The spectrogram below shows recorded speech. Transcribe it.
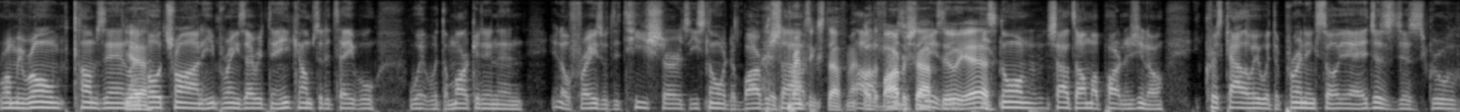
Romy Rome comes in Yeah. like Voltron. He brings everything. He comes to the table with, with the marketing and you know Phrase with the t-shirts. He with the barbershop. printing stuff, man. Oh, the Phrase is barbershop crazy. too, yeah. Stormed. Shout out to all my partners. You know, Chris Calloway with the printing. So yeah, it just just grew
